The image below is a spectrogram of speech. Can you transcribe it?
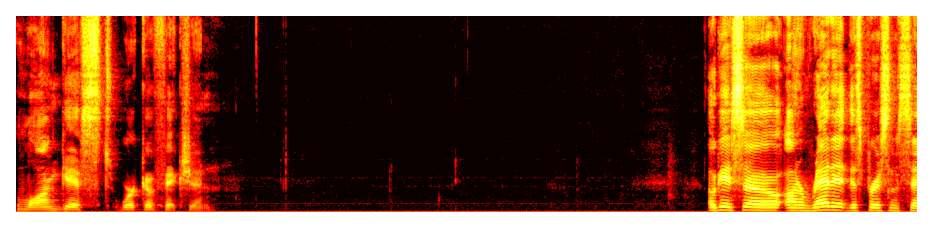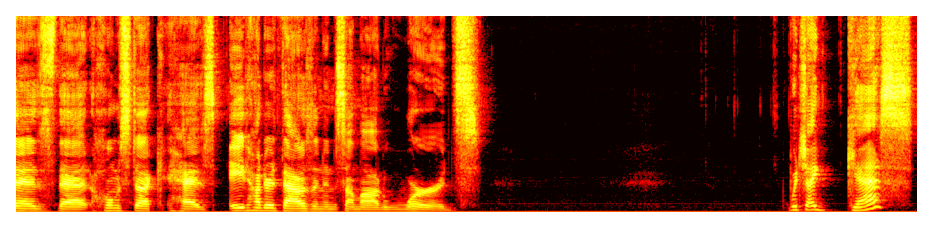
longest work of fiction. Okay, so on Reddit, this person says that Homestuck has 800,000 and some odd words. Which I guess,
